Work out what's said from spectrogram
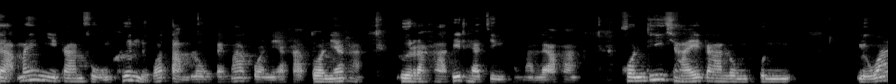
จะไม่มีการสูงขึ้นหรือว่าต่ำลงไปมากกว่านี้ค่ะ ตัวนี้ค่ะ คือราคาที่แท้จริงของมันแล้วค่ะ คนที่ใช้การลงทุน หรือว่า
